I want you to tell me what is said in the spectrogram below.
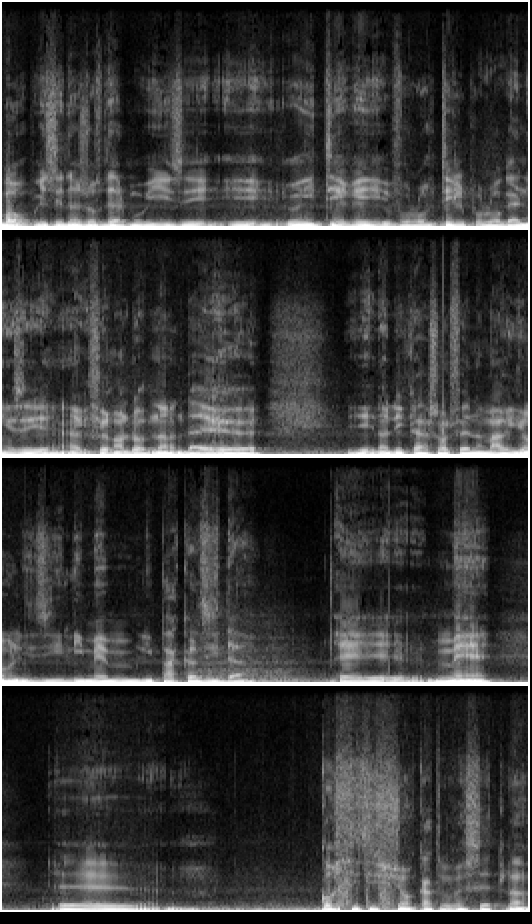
Bon, président Jovenel Moïse a réitéré volonté pour l'organiser, un référendum. D'ailleurs, dans des cas, le fait Marion, il dit lui-même, n'est pas candidat. mais, euh, Constitution 87, là,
